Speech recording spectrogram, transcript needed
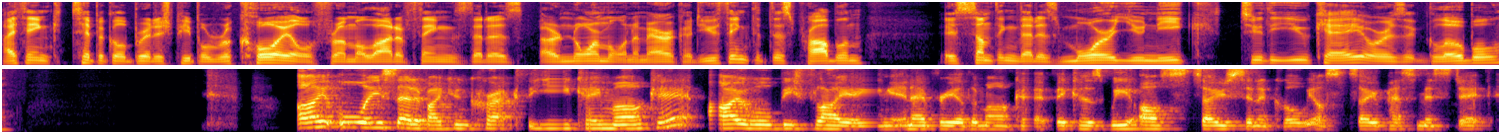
I think typical British people recoil from a lot of things that is are normal in America. Do you think that this problem is something that is more unique to the UK, or is it global? I always said if I can crack the UK market, I will be flying in every other market because we are so cynical, we are so pessimistic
